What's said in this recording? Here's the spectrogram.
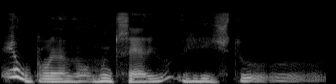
É um problema muito sério e isto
